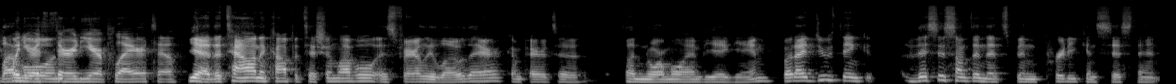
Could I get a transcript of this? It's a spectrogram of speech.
when you're a third and, year player too. Yeah, the talent and competition level is fairly low there compared to a normal NBA game. But I do think this is something that's been pretty consistent,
